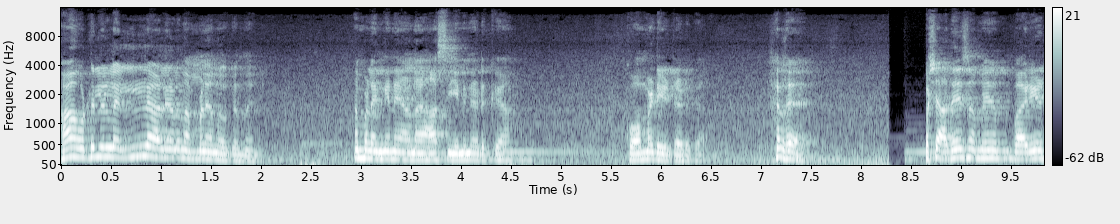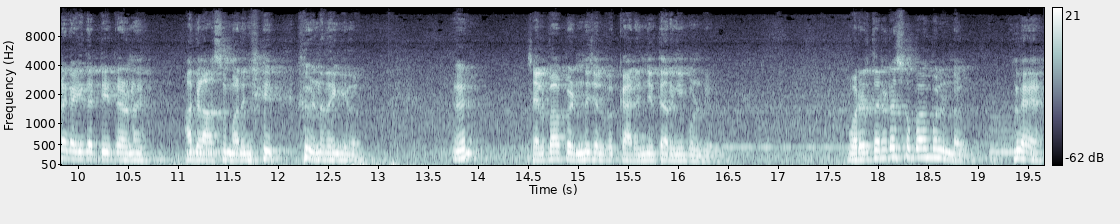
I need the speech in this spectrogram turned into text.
ആ ഹോട്ടലിലുള്ള എല്ലാ ആളുകളും നമ്മളെ നോക്കുന്നത്. നമ്മളെങ്ങനെയാണ് ആ സീനിനെടുക്കുക കോമഡി ആയിട്ട് എടുക്കുക. അല്ലേ? പക്ഷെ അതേസമയം ഭാര്യയുടെ കൈ തട്ടിയിട്ടാണ് ആ ഗ്ലാസ് മറിഞ്ഞ് വീണതെങ്കിലും. ചിലപ്പോൾ ആ പെണ്ണ് ചിലപ്പോൾ കരഞ്ഞിട്ട് ഇറങ്ങിപ്പോണ്ടി വരും ഓരോരുത്തരുടെ സ്വഭാവം പോലെ ഉണ്ടാവും. അല്ലേ?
